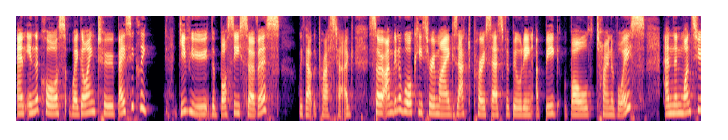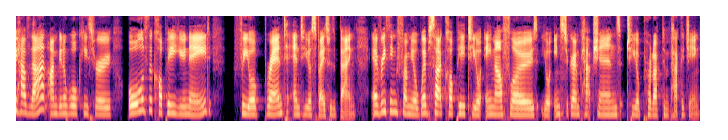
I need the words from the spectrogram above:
And in the course, we're going to basically give you the bossy service without the price tag. So I'm going to walk you through my exact process for building a big, bold tone of voice. And then once you have that, I'm going to walk you through all of the copy you need for your brand to enter your space with a bang. Everything from your website copy to your email flows, your Instagram captions to your product and packaging.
